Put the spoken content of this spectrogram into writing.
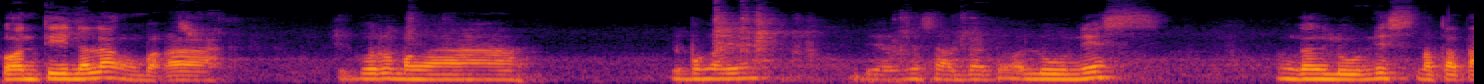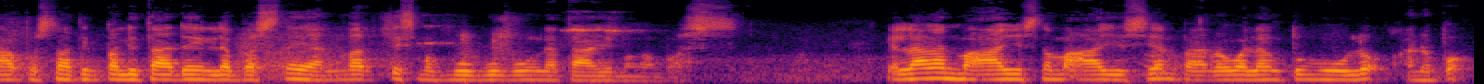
konti na lang, baka siguro mga ano ba ngayon? Biyernes, Sabado, Lunes hanggang lunes matatapos natin palitada yung labas na yan. Martes magbububong na tayo mga boss. Kailangan maayos na maayos yan para walang tumulo. Ano po?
